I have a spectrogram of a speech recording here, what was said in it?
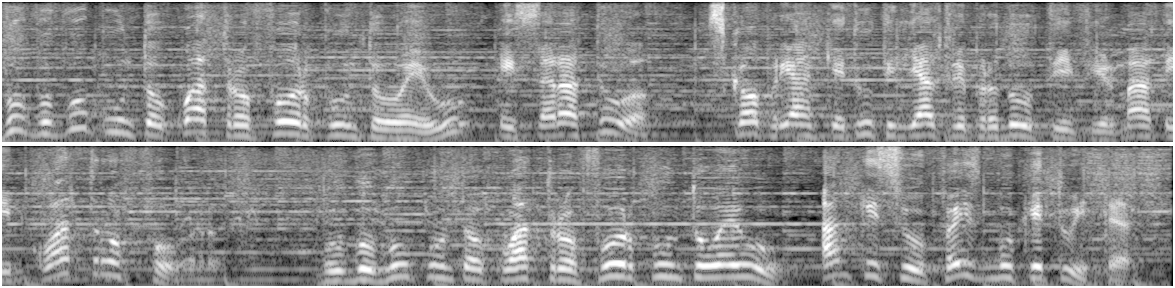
www.4for.eu e sarà tuo. Scopri anche tutti gli altri prodotti firmati 4for. www.4for.eu anche su Facebook e Twitter.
